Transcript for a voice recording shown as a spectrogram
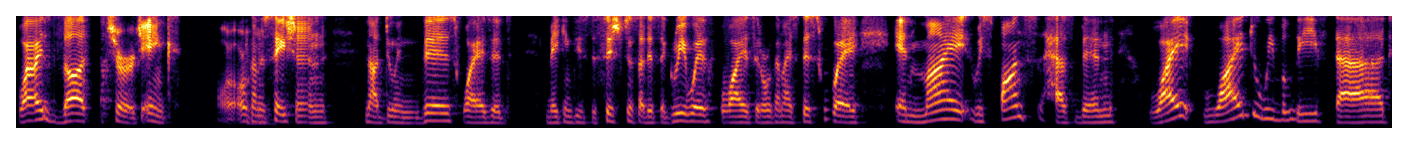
why is the church Inc. or mm-hmm. organization not doing this? Why is it making these decisions I disagree with? Why is it organized this way? And my response has been why why do we believe that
